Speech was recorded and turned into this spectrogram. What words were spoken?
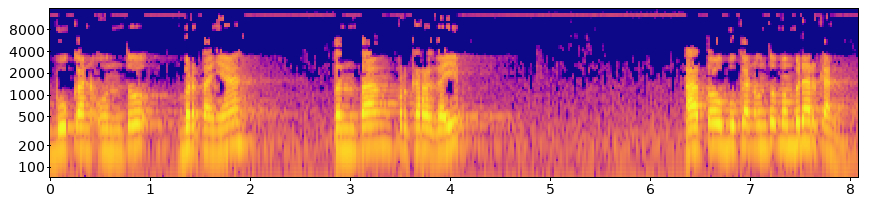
bukan untuk bertanya tentang perkara gaib atau bukan untuk membenarkan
